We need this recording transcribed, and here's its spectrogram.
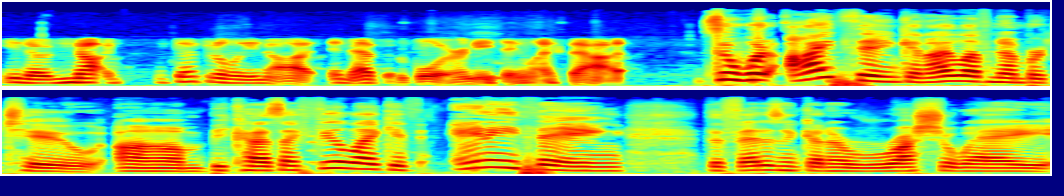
you know, not definitely not inevitable or anything like that. So, what I think, and I love number two, um, because I feel like if anything, the Fed isn't going to rush away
